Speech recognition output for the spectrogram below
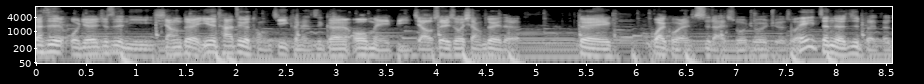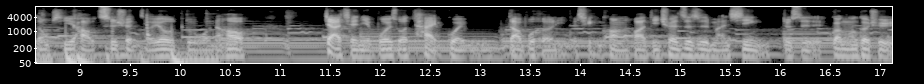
但是我觉得就是你相对，因为它这个统计可能是跟欧美比较，所以说相对的对外国人士来说就会觉得说，哎，真的日本的东西好吃，选择又多，然后价钱也不会说太贵到不合理的情况的话，的确这是蛮吸引，就是观光客去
